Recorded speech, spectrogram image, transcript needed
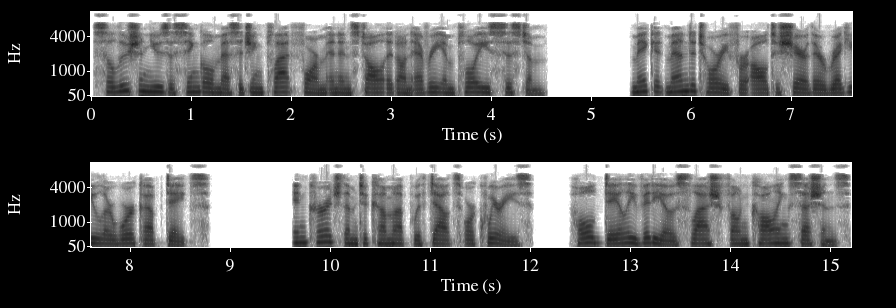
Solution Use a single messaging platform and install it on every employee's system. Make it mandatory for all to share their regular work updates. Encourage them to come up with doubts or queries, hold daily video slash phone calling sessions,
